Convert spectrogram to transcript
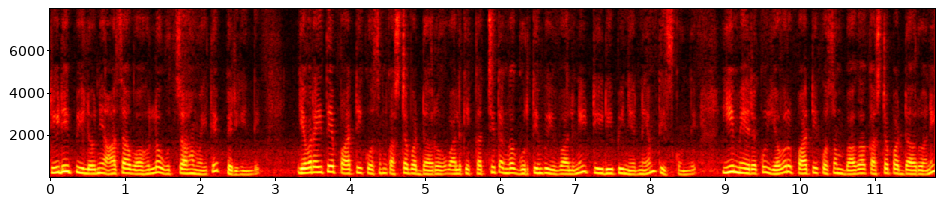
టీడీపీలోని ఆశావాహుల్లో ఉత్సాహం అయితే పెరిగింది. ఎవరైతే పార్టీ కోసం కష్టపడ్డారో వాళ్ళకి ఖచ్చితంగా గుర్తింపు ఇవ్వాలని టీడీపీ నిర్ణయం తీసుకుంది. ఈ మేరకు ఎవరు పార్టీ కోసం బాగా కష్టపడ్డారు అని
